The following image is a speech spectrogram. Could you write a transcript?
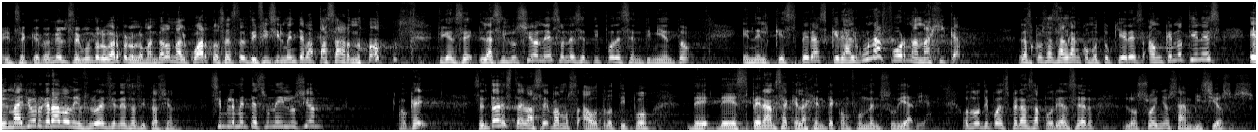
Y se quedó en el segundo lugar, pero lo mandaron al cuarto. O sea, esto difícilmente va a pasar, ¿no? Fíjense, las ilusiones son ese tipo de sentimiento en el que esperas que de alguna forma mágica las cosas salgan como tú quieres, aunque no tienes el mayor grado de influencia en esa situación. Simplemente es una ilusión. ¿Ok? Sentada esta base, vamos a otro tipo de, esperanza que la gente confunde en su día a día. Otro tipo de esperanza podrían ser los sueños ambiciosos.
